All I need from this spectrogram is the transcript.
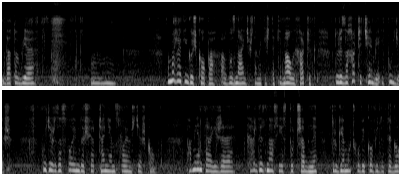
da Tobie mm, no może jakiegoś kopa, albo znajdziesz tam jakiś taki mały haczyk, który zahaczy Ciebie i pójdziesz. Pójdziesz za swoim doświadczeniem, swoją ścieżką. Pamiętaj, że każdy z nas jest potrzebny drugiemu człowiekowi do tego,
